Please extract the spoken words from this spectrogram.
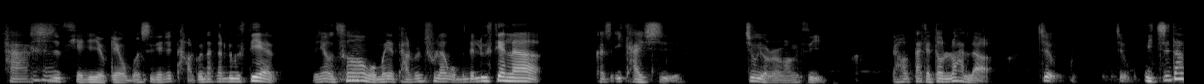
他事前也有给我们时间去讨论那个路线，没有错，我们也讨论出来我们的路线了。可是，一开始就有人忘记，然后大家都乱了，就就你知道，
